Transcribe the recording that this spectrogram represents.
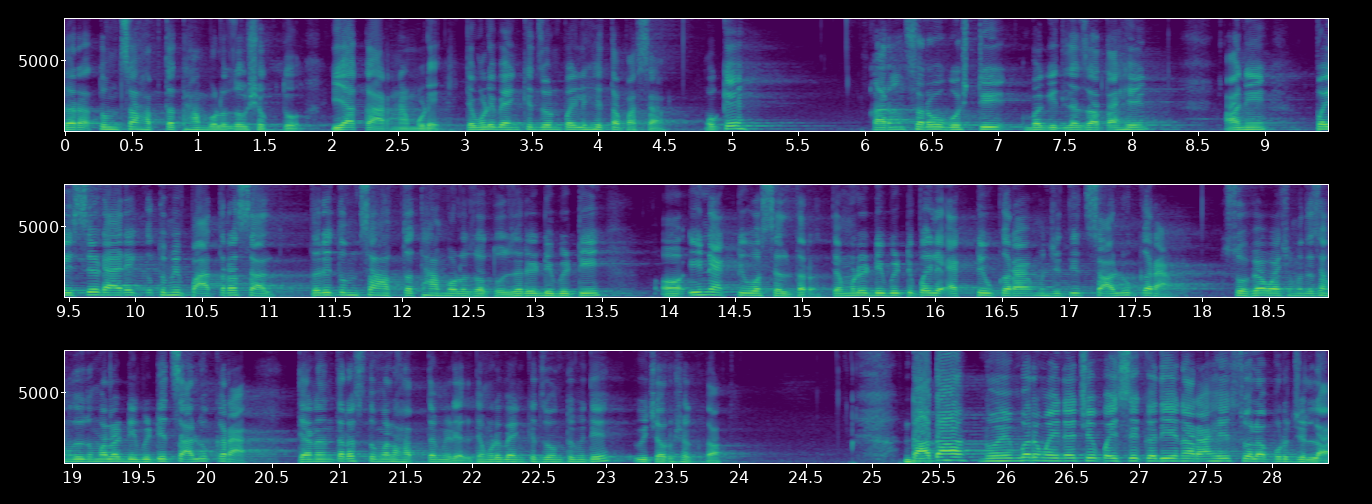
तर तुमचा हप्ता थांबवला जाऊ शकतो या कारणामुळे. त्यामुळे बँकेत जाऊन पहिले हे तपासा ओके? कारण सर्व गोष्टी बघितल्या जात आहे आणि पैसे डायरेक्ट तुम्ही पात्र असाल तरी तुमचा हप्ता थांबवला जातो. जरी डी बी टी इनॲक्टिव्ह असेल तर. त्यामुळे डी बी टी पहिले ॲक्टिव्ह करा म्हणजे ती चालू करा. सोप्या भाषेमध्ये सांगतो तुम्हाला डी बी टी चालू करा. त्यानंतरच तुम्हाला हप्ता मिळेल. त्यामुळे बँकेत जाऊन तुम्ही ते विचारू शकता. दादा नोव्हेंबर महिन्याचे पैसे कधी येणार आहे? सोलापूर जिल्हा.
